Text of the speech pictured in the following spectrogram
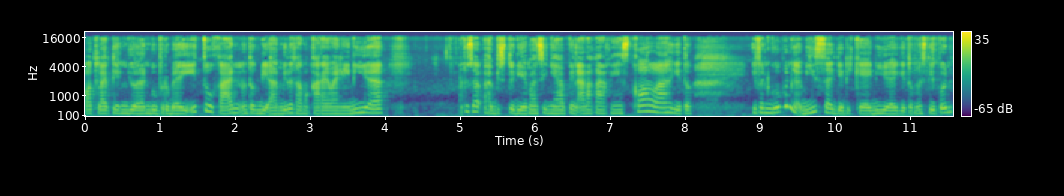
outlet yang jualan bubur bayi itu kan untuk diambil sama karyawannya dia. Terus habis itu dia masih nyiapin anak-anaknya sekolah gitu. Even gue pun nggak bisa jadi kayak dia gitu meskipun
